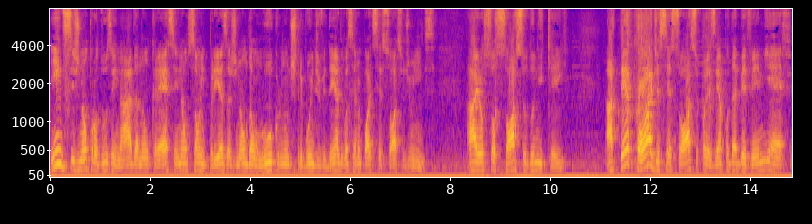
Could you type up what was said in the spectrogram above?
índices não produzem nada, não crescem, não são empresas, não dão lucro, não distribuem dividendo e você não pode ser sócio de um índice. Ah, eu sou sócio do Nikkei. Até pode ser sócio, por exemplo, da BVMF,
